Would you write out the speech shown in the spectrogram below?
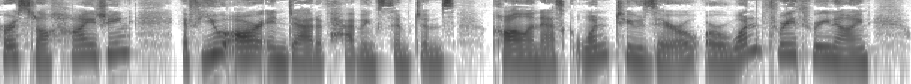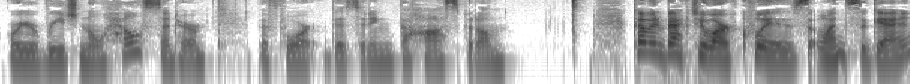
personal hygiene. If you are in doubt of having symptoms, call and ask 120 or 1339 or your regional health center before visiting the hospital. Coming back to our quiz once again.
